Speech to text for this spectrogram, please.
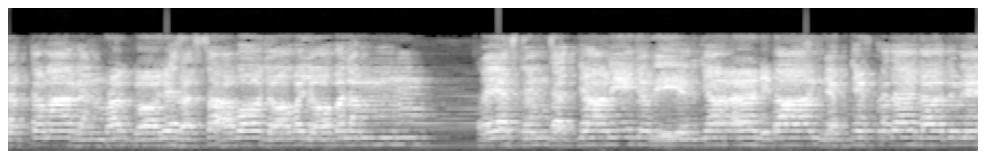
दत्तमागन् भर्गो यशस्तहवो जोपयोबलम् त्रयस्मिन् सद्यानि च वीर्याणि तान्यग्निः प्रददातु मे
